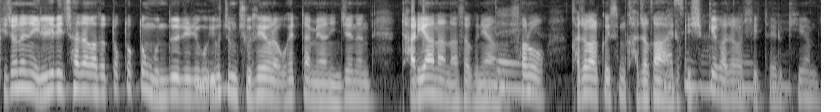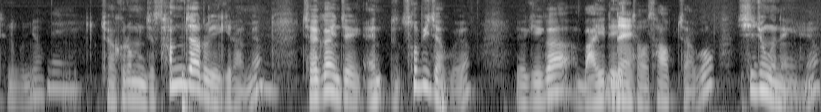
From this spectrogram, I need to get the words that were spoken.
기존에는 일일이 찾아가서 똑똑똑 문 두드리고 음. 이것 좀 주세요라고 했다면 이제는 다리 하나 놔서 그냥 네. 서로 가져갈 거 있으면 가져가 이렇게 맞습니다. 쉽게 가져갈 네, 수 있다 네. 이렇게 이해하면 되는군요. 네. 자, 그러면 이제 삼자로 얘기를 하면 음. 제가 이제 엔- 소비자고요. 여기가 마이데이터 사업자고 시중은행이에요.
